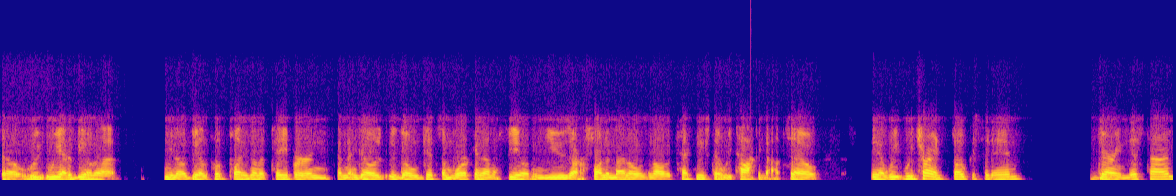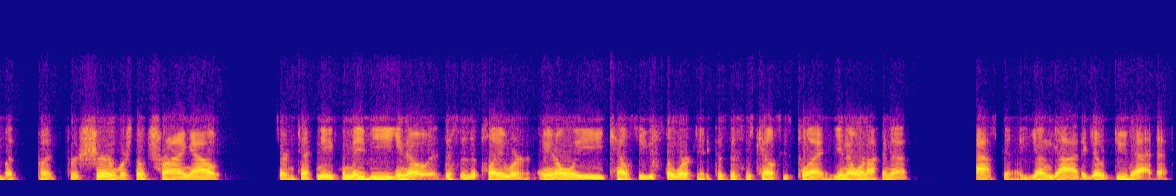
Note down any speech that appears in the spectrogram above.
So we, we got to be able to you know be able to put plays on the paper and, and then go go get some work in on the field and use our fundamentals and all the techniques that we talk about. So you know we, we try and focus it in during this time, but but for sure we're still trying out certain techniques. And maybe, you know, this is a play where, you know, only Kelce gets to work it because this is Kelce's play. You know, we're not going to ask a young guy to go do that. That's,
